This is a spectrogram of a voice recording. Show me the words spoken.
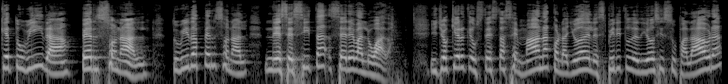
que tu vida personal, tu vida personal necesita ser evaluada. Y yo quiero que usted esta semana, con la ayuda del Espíritu de Dios y su palabra,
